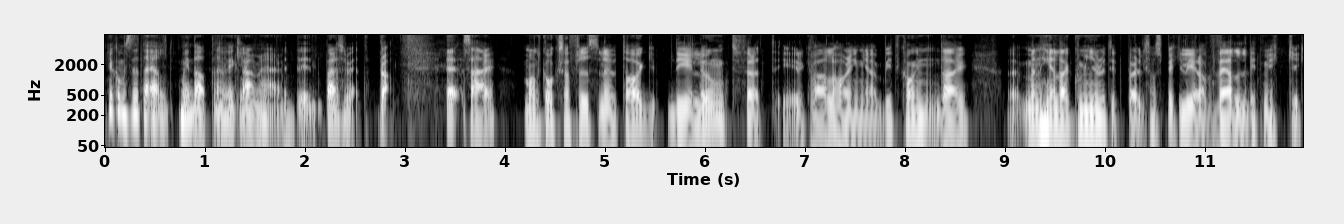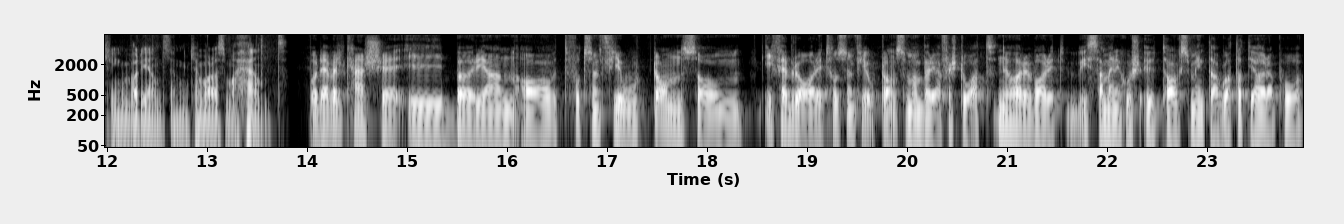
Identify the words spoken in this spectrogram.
Jag kommer sätta eld på min dator när vi är klara med det här. Det- Bara så du vet. Bra. Eh, Så här, Mt. Gox har fryst sina uttag. Det är lugnt för att Erik Wall har inga bitcoin där. Eh, Men hela communityt börjar liksom spekulera väldigt mycket kring vad det egentligen kan vara som har hänt. Och det är väl kanske i början av 2014 som, i februari 2014 som man börjar förstå att nu har det varit vissa människors uttag som inte har gått att göra på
